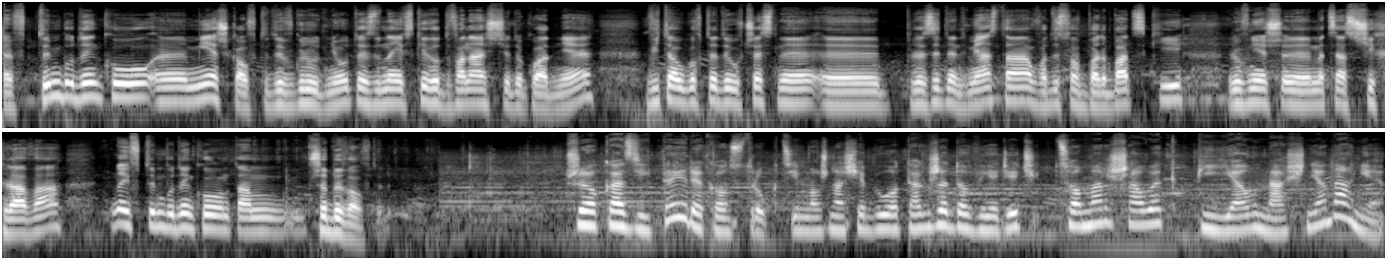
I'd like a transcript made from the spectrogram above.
W tym budynku e, mieszkał wtedy w grudniu, to jest Dunajewskiego 12 dokładnie. Witał go wtedy ówczesny e, prezydent miasta Władysław Barbacki, również e, mecenas Sichrawa. No i w tym budynku on tam przebywał wtedy. Przy okazji tej rekonstrukcji można się było także dowiedzieć, co marszałek pijał na śniadanie,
